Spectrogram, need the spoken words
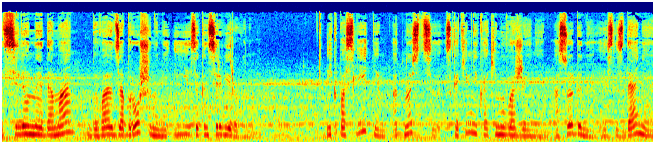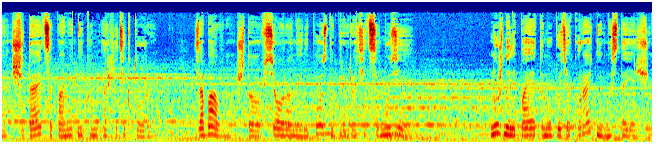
Отселенные дома бывают заброшенными и законсервированными. И к последним относятся с каким-никаким уважением, особенно если здание считается памятником архитектуры. Забавно, что все рано или поздно превратится в музей. Нужно ли поэтому быть аккуратнее в настоящем,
